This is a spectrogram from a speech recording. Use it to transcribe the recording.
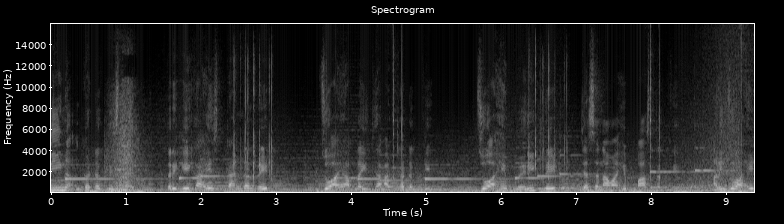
तीन घटक दिसत आहेत. तर एक आहे स्टँडर्ड रेट जो आहे आपला इथे अठरा टक्के जो आहे मेरिट रेट ज्याचं नाव आहे पाच टक्के आणि जो आहे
